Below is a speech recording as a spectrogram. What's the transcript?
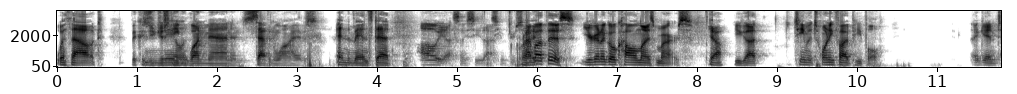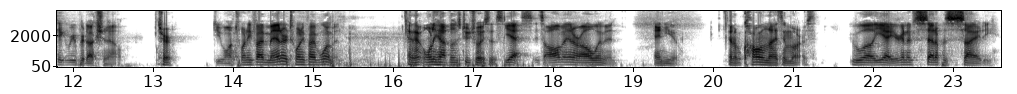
without because you just need it. one man and seven wives. and the man's dead. Oh yes, I see that. Right. How about this? You're going to go colonize Mars. Yeah, You got a team of 25 people. Again, take reproduction out. sure. Do you want 25 men or 25 women? And I only have those two choices. Yes, it's all men or all women, and you. And I'm colonizing Mars. Well, yeah, you're going to set up a society,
